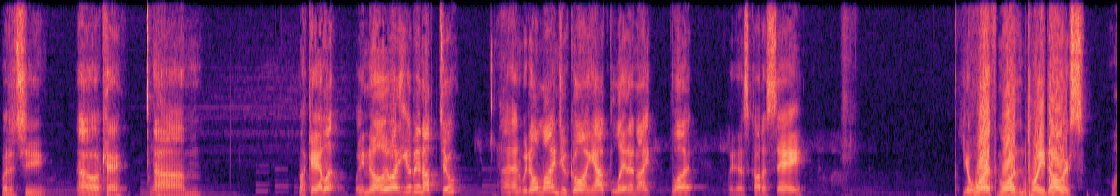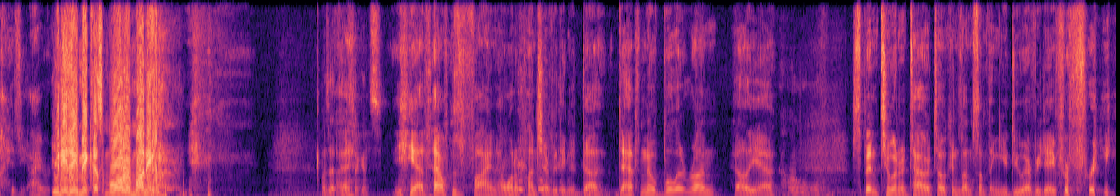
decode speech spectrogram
What did she? Oh, okay. Yeah. Um, Michaela, we know what you've been up to, and we don't mind you going out late at night, but we just gotta say, you're worth more than twenty dollars. why is he irish You need to make us more money. Was that ten I- seconds? yeah that was fine i want to punch everything to death death no bullet run hell yeah Oh. spent 200 tower tokens on something you do every day for free.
